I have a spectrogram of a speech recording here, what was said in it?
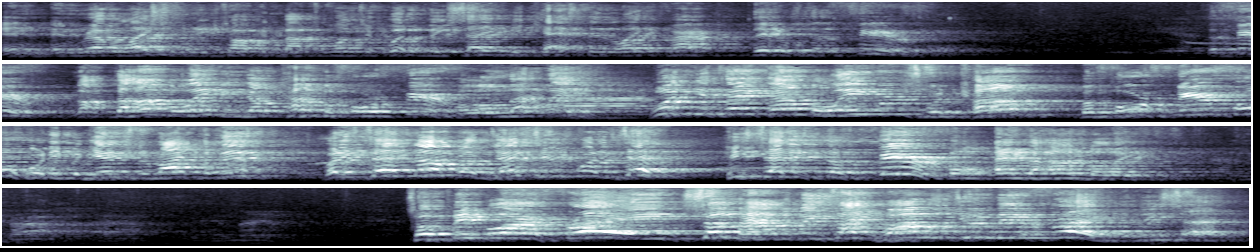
In, in Revelation, when he's talking about the ones that wouldn't be saved, be cast in the lake of fire, there was the fearful. The fearful. The unbelieving don't come before fearful on that list. Wouldn't you think unbelievers would come before fearful when he begins to write the list? But he said, no, Brother here's what he said. He said it's the fearful and the unbelieving. So people are afraid somehow to be saved. Why would you be afraid to be saved?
